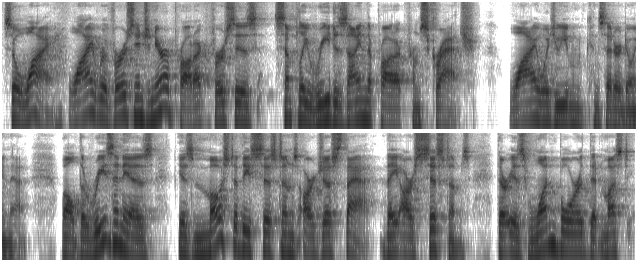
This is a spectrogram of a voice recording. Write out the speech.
So why? Why reverse engineer a product versus simply redesign the product from scratch? Why would you even consider doing that? Well, the reason is is most of these systems are just that. They are systems. There is one board that must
